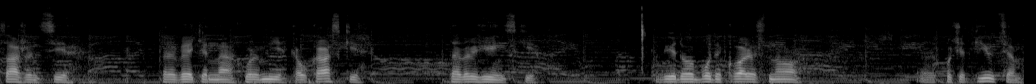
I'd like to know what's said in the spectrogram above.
саджанці привиті на хурмі кавказькі та вергінські. Відео буде корисно е, початківцям,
